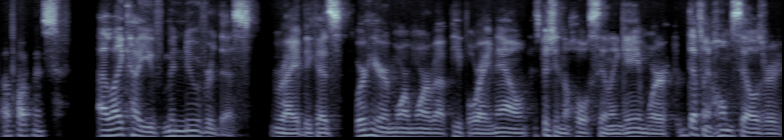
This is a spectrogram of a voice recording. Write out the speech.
apartments. I like how you've maneuvered this, right? Because we're hearing more and more about people right now, especially in the wholesaling game, where definitely home sales are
